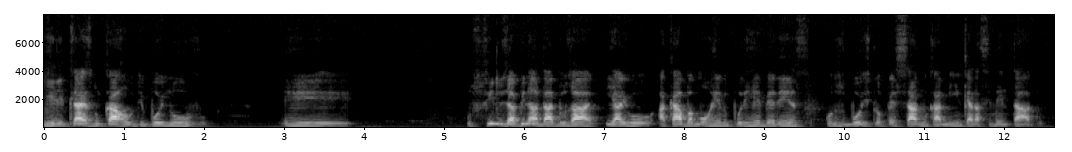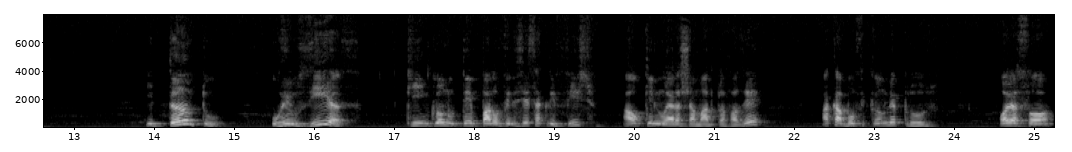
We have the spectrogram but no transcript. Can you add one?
e ele traz no carro de boi novo e os filhos de Abinadab e Aiô acabam morrendo por irreverência quando os bois tropeçaram no caminho que era acidentado. E tanto o rei Uzias, que entrou no templo para oferecer sacrifício, algo que ele não era chamado para fazer, acabou ficando leproso. Olha só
